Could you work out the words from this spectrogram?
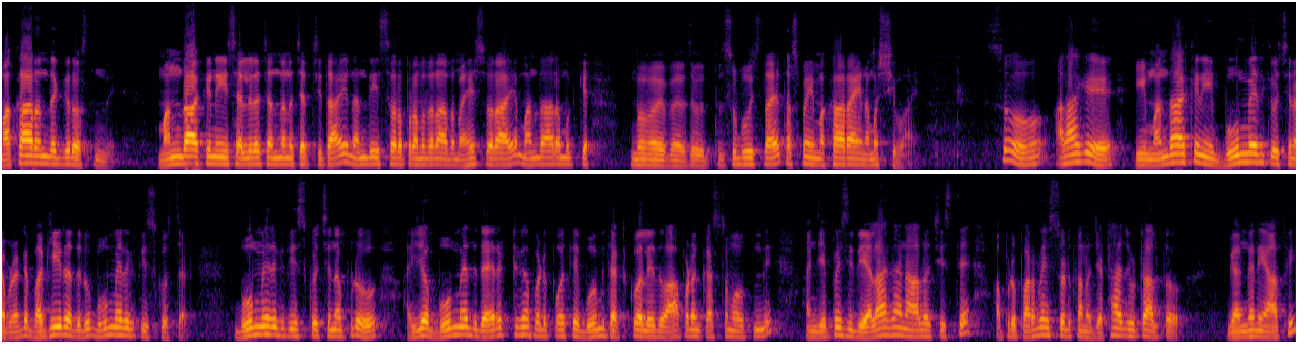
మకారం దగ్గర వస్తుంది. మందాకిని శలిల చందన చర్చితాయ నందీశ్వర ప్రమదనాథ మహేశ్వరాయ మందార ముఖ్య సుభూచితాయ తస్మై మకారాయ నమశివాయ సో అలాగే ఈ మందాకిని భూమి మీదకి వచ్చినప్పుడు అంటే భగీరథుడు భూమి మీదకి తీసుకొస్తాడు. భూమి మీదకి తీసుకొచ్చినప్పుడు అయ్యో భూమి మీద డైరెక్ట్గా పడిపోతే భూమి తట్టుకోలేదు ఆపడం కష్టమవుతుంది అని చెప్పేసి ఇది ఎలాగని ఆలోచిస్తే అప్పుడు పరమేశ్వరుడు తన జటాజుటాలతో గంగని ఆపి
